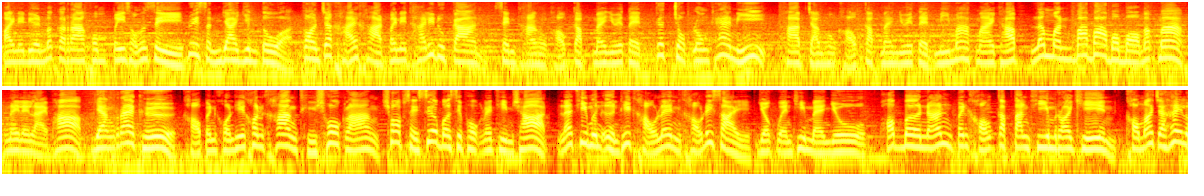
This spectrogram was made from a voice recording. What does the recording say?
ไปในเดือนมกราคมปี 2004 ด้วยสัญญายืมตัว ก่อนจะขายขาดไปในท้ายฤดูกาลเส้นทางของเขากับแมนยูไนเต็ดก็จบลงแค่นี้ ภาพจำของเขากับแมนยูไนเต็ดมีมากมายครับ และมันบ้าๆบอๆมาก ๆ ในหลาย ๆ ภาพ อย่างแรกคือ เขาเป็นคนที่ค่อนข้างถือโชคลาง ชอบใส่เสื้อเบอร์ 16 ในทีมชาติ และทีมอื่น ๆ ที่เขาเล่นเขาได้ใส่ ยกเว้นที่แมนยูเพราะเบอร์นั้นเป็นของกัปตันทีมรอยคีน เขามักจะให้โร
